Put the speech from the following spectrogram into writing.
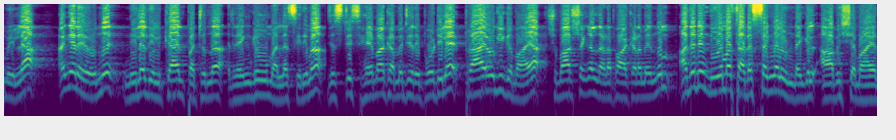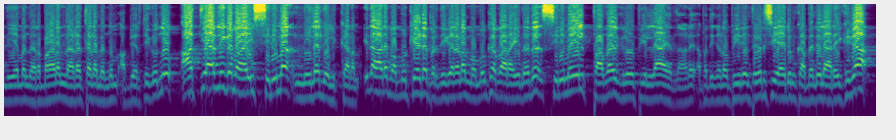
കേന്ദ്രവുമില്ല അങ്ങനെയൊന്ന് നിലനിൽക്കാൻ പറ്റുന്ന രംഗവുമല്ല സിനിമ. ജസ്റ്റിസ് ഹേമ കമ്മിറ്റി റിപ്പോർട്ടിലെ പ്രായോഗികമായ ശുപാർശകൾ നടപ്പാക്കണമെന്നും അതിന് നിയമ തടസ്സങ്ങൾ ഉണ്ടെങ്കിൽ ആവശ്യമായ നിയമനിർമ്മാണം നടത്തണമെന്നും അഭ്യർത്ഥിക്കുന്നു. ആത്യാത്മികമായി സിനിമ നിലനിൽക്കണം. ഇതാണ് മമ്മൂക്കയുടെ പ്രതികരണം. മമ്മൂക്ക പറയുന്നത് സിനിമയിൽ പവർ ഗ്രൂപ്പ് ഇല്ല എന്നാണ്. അപ്പൊ നിങ്ങളുടെ ഒപ്പീനിയൻ തീർച്ചയായും കമന്റിൽ അറിയിക്കുക.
